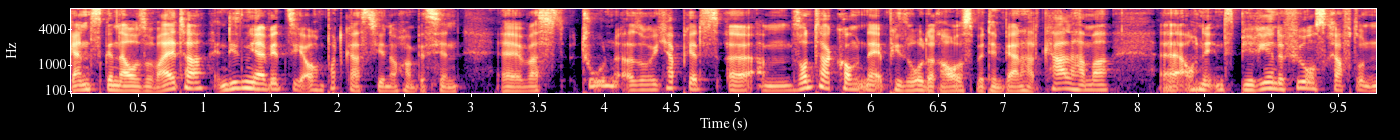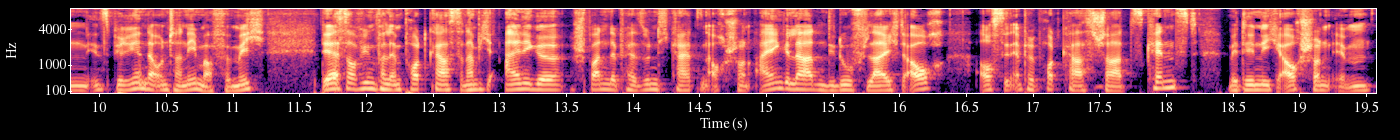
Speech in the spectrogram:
ganz genauso weiter. In diesem Jahr wird sich auch im Podcast hier noch ein bisschen äh, was tun. Also ich habe jetzt äh, am Sonntag kommt eine Episode raus mit dem Bernhard Karlhammer, äh, auch eine inspirierende Führungskraft und ein inspirierender Unternehmer für mich. Der ist auf jeden Fall im Podcast. Dann habe ich einige spannende Persönlichkeiten auch schon eingeladen, die du vielleicht auch aus den Apple Podcast Charts kennst, mit denen ich auch schon im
